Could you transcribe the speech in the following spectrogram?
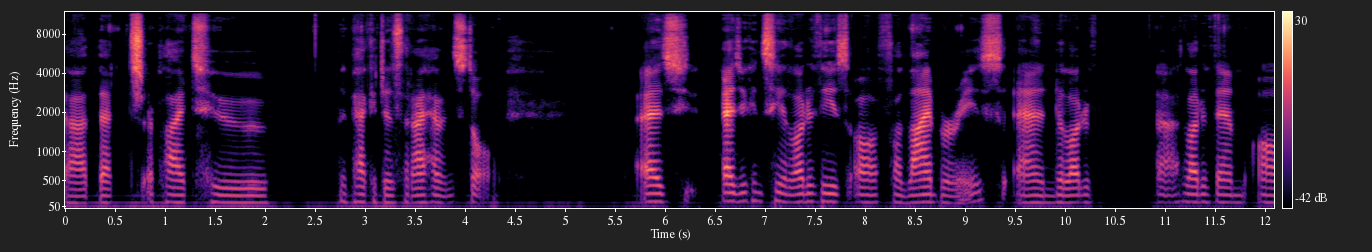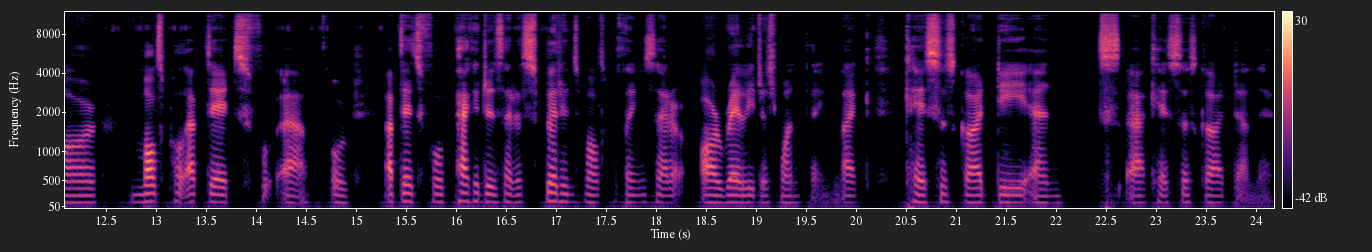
uh, that apply to the packages that I have installed. As as you can see, a lot of these are for libraries, and a lot of uh, a lot of them are multiple updates for uh, or updates for packages that are split into multiple things that are, are really just one thing, like ksysguard D and uh, ksysguard down there.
